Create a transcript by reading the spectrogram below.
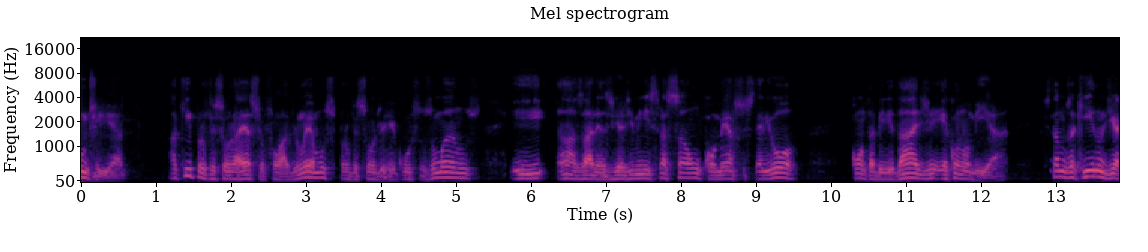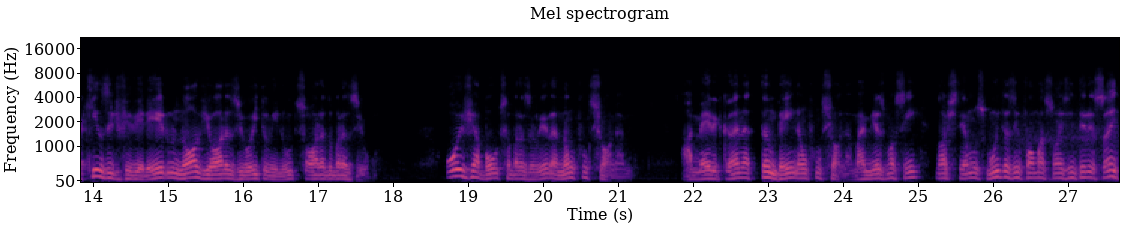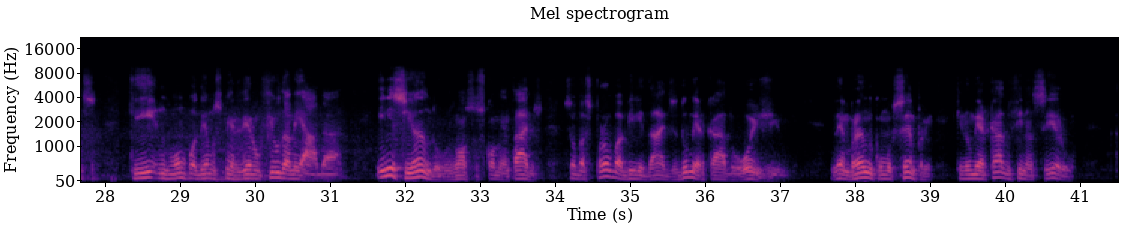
Bom dia. Aqui, professor Aécio Flávio Lemos, professor de Recursos Humanos e as áreas de Administração, Comércio Exterior, Contabilidade e Economia. Estamos aqui no dia 15 de fevereiro, 9 horas e 8 minutos, hora do Brasil. Hoje a Bolsa Brasileira não funciona. A americana também não funciona, mas mesmo assim nós temos muitas informações interessantes que não podemos perder o fio da meada. Iniciando os nossos comentários sobre as probabilidades do mercado hoje, lembrando, como sempre, que no mercado financeiro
